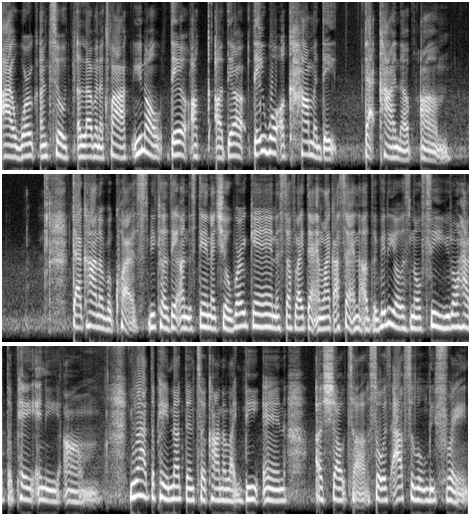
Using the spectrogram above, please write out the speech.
I work until 11 o'clock, you know, they're, uh, they're, they will accommodate that kind of, um, that kind of request because they understand that you're working and stuff like that. And like I said in the other videos, no fee. You don't have to pay any um you don't have to pay nothing to kind of like be in a shelter. So it's absolutely free.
